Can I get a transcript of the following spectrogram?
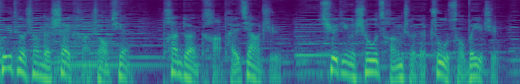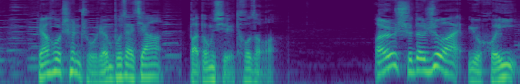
推特上的晒卡照片判断卡牌价值，确定收藏者的住所位置，然后趁主人不在家把东西偷走了。儿时的热爱与回忆，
